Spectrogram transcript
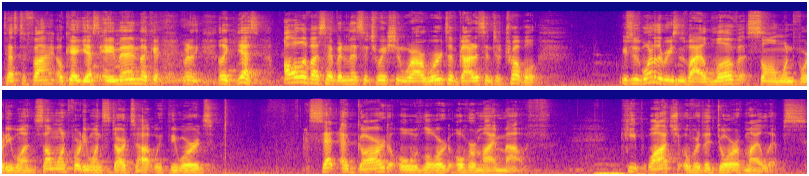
Testify? Okay, yes, amen. Like, like yes, all of us have been in a situation where our words have got us into trouble. Which is one of the reasons why I love Psalm 141. Psalm 141 starts out with the words, Set a guard, O Lord, over my mouth keep watch over the door of my lips.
